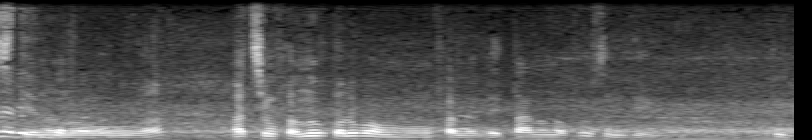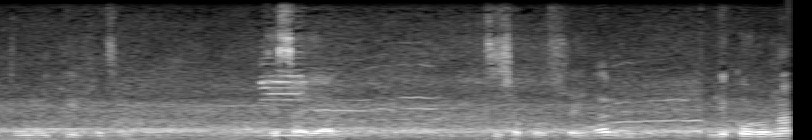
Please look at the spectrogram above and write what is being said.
Tsy dia nanao a, ah, tsy mifanoroko aloha fa mifanendreny tanana fotsiny dia todi-doha kely fotsiny dia zay ihany. Tsisy ankoatr'izay. Le corona.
